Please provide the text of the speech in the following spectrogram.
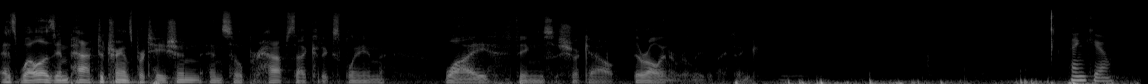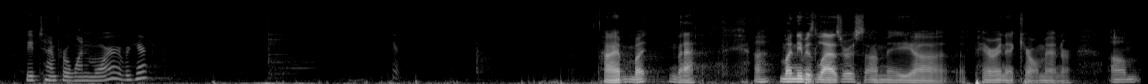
as well as impact to transportation. And so perhaps that could explain why things shook out. They're all interrelated, I think. Thank you. We have time for one more over here. Hi, my, uh, my name is Lazarus. I'm a, uh, a parent at Carroll Manor. Um,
